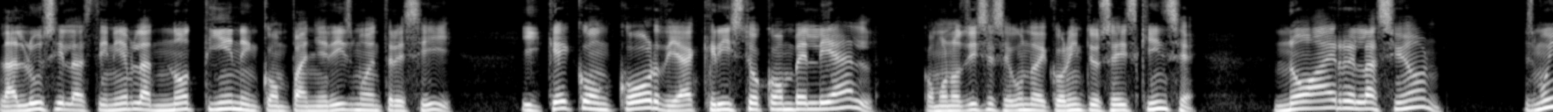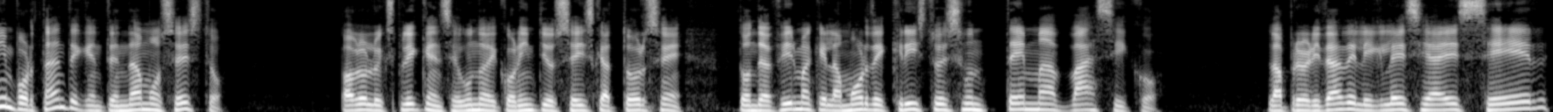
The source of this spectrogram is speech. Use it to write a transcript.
La luz y las tinieblas no tienen compañerismo entre sí. ¿Y qué concordia Cristo con Belial? Como nos dice 2 Corintios 6:15. No hay relación. Es muy importante que entendamos esto. Pablo lo explica en 2 Corintios 6:14 donde afirma que el amor de Cristo es un tema básico. La prioridad de la Iglesia es ser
